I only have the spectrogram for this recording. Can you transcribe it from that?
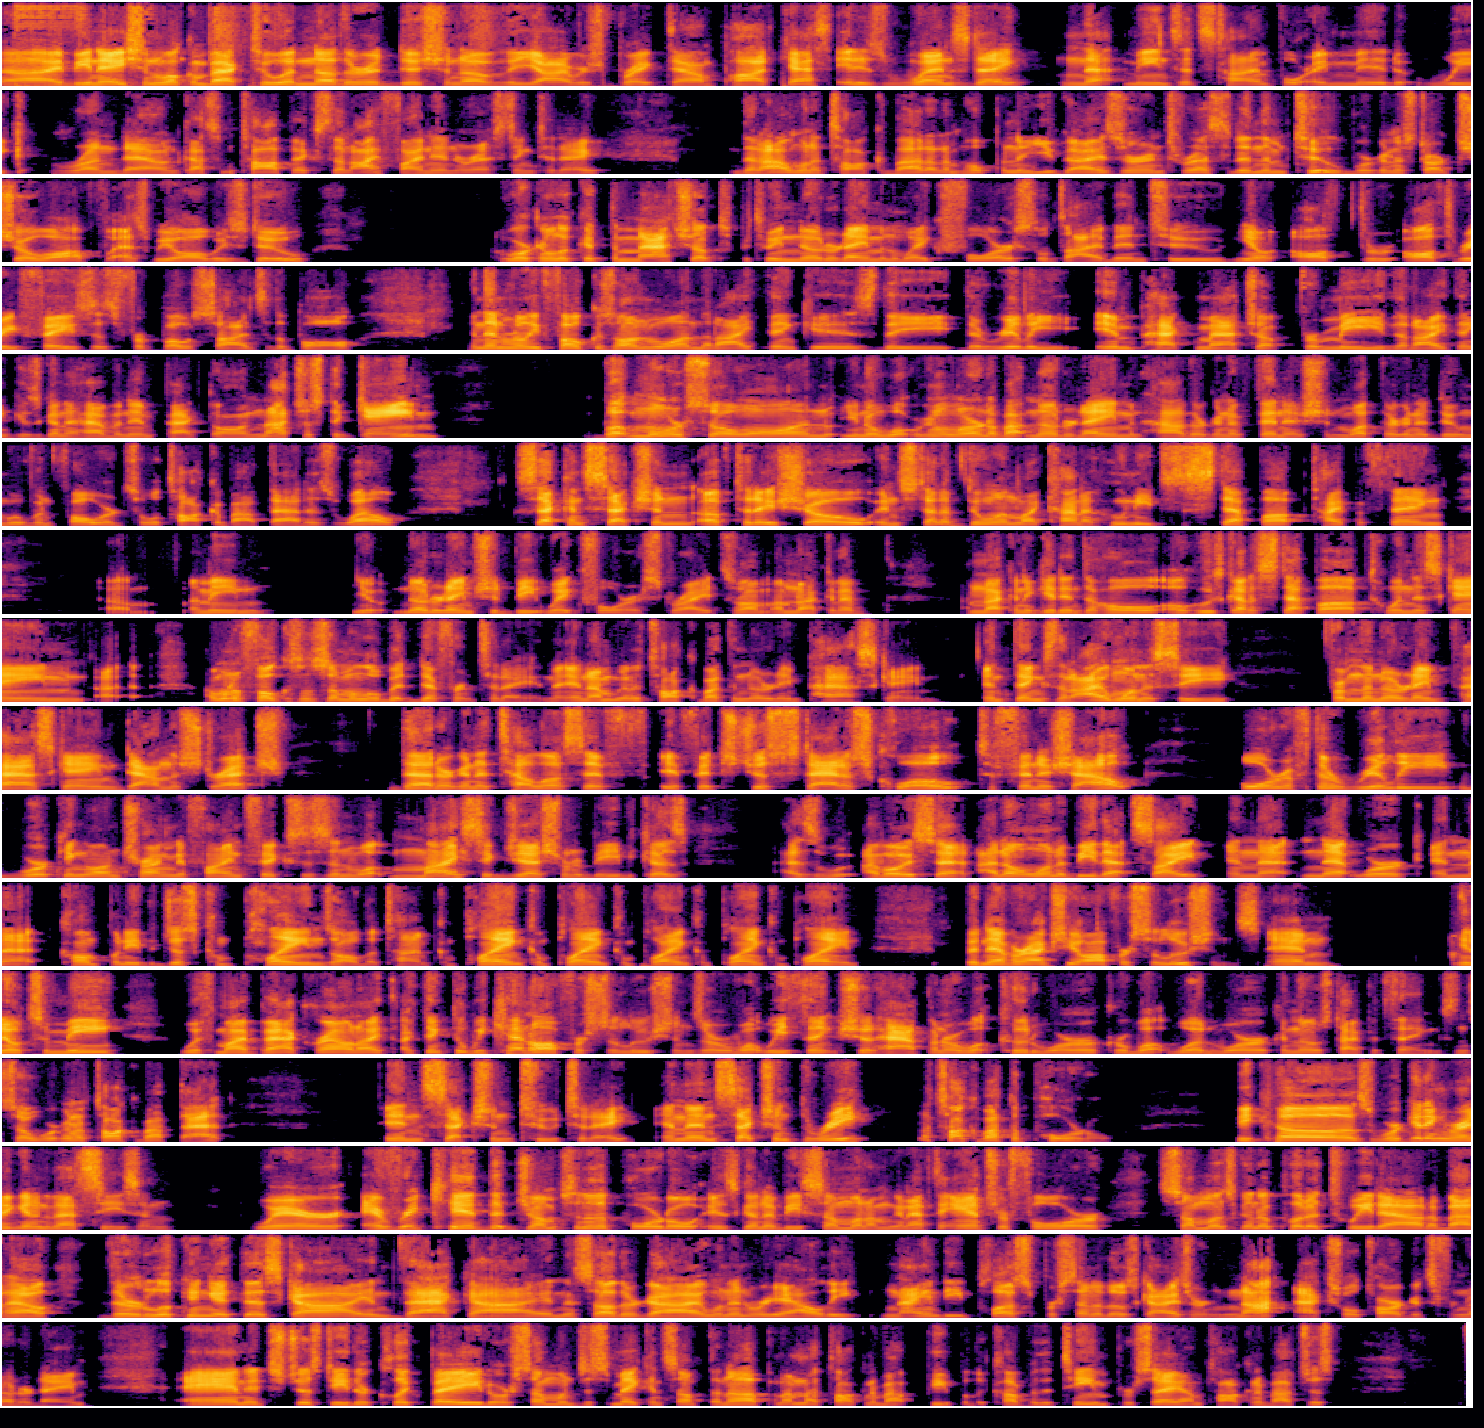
Uh, IB Nation, welcome back to another edition of the Irish Breakdown podcast. It is Wednesday, and that means it's time for a midweek rundown. Got some topics that I find interesting today that I want to talk about, and I'm hoping that you guys are interested in them too. We're going to start the show off as we always do. We're going to look at the matchups between Notre Dame and Wake Forest. We'll dive into you know all th- all three phases for both sides of the ball and then really focus on one that I think is the the really impact matchup for me that I think is going to have an impact on not just the game, but more so on you know what we're going to learn about Notre Dame and how they're going to finish and what they're going to do moving forward. So we'll talk about that as well. Second section of today's show, instead of doing like kind of who needs to step up type of thing, um, I mean, you know, Notre Dame should beat Wake Forest, right? So I'm, I'm not going to I'm not going to get into whole oh who's got to step up to win this game. I, I want to focus on something a little bit different today, and, and I'm going to talk about the Notre Dame pass game and things that I want to see from the Notre Dame pass game down the stretch that are going to tell us if if it's just status quo to finish out or if they're really working on trying to find fixes and what my suggestion would be because as I've always said, I don't want to be that site and that network and that company that just complains all the time. Complain, complain, complain, complain, complain but never actually offer solutions. And, you know, to me, with my background, I, I, think that we can offer solutions or what we think should happen or what could work or what would work and those type of things. And so we're going to talk about that in section two today. And then section three, let's talk about the portal because we're getting ready to get into that season where every kid that jumps into the portal is going to be someone I'm going to have to answer for. Someone's going to put a tweet out about how they're looking at this guy and that guy and this other guy, when in reality, 90 plus percent of those guys are not actual targets for Notre Dame. And it's just either clickbait or someone just making something up. And I'm not talking about people that cover the team per se, I'm talking about just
